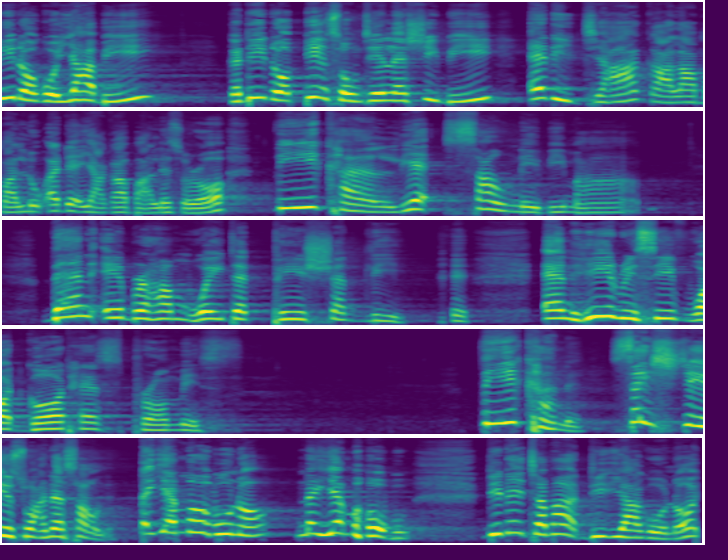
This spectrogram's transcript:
တိတော်ကိုရပြီးဂတိတော်ပြည့်စုံခြင်းလည်းရှိပြီးအဲ့ဒီဂျားကာလမှာလိုအပ်တဲ့အရာကဘာလဲဆိုတော့တီးခံလျက်စောင့်နေပြီးမှ Then Abraham waited patiently and he received what God has promised တီး ခံတယ်စိတ်ရှည်စွာနဲ့စောင့်တယ်တရက်မဟုတ်ဘူးနော်နှစ်ရက်မဟုတ်ဘူးဒီနေ့ကျွန်မဒီအရာကိုနော်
